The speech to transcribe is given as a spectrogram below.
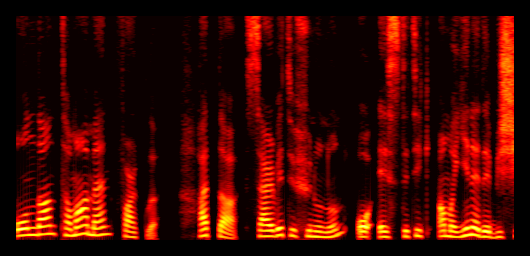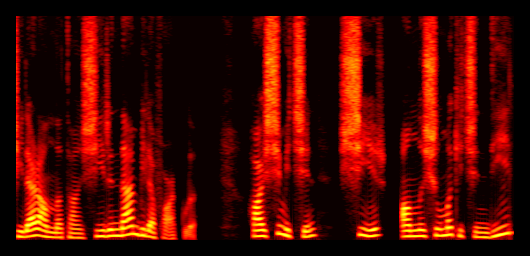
ondan tamamen farklı. Hatta Servet-i Fünun'un o estetik ama yine de bir şeyler anlatan şiirinden bile farklı. Haşim için şiir anlaşılmak için değil,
